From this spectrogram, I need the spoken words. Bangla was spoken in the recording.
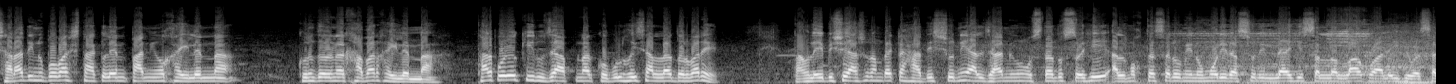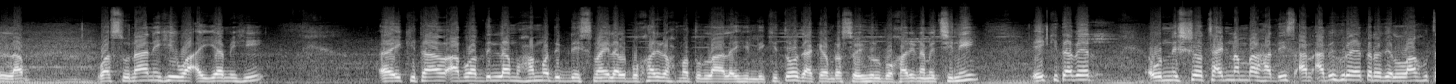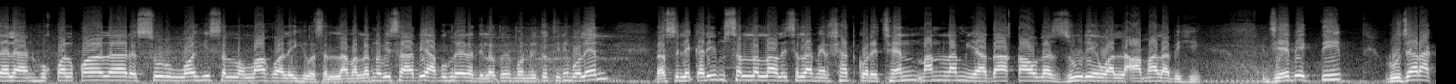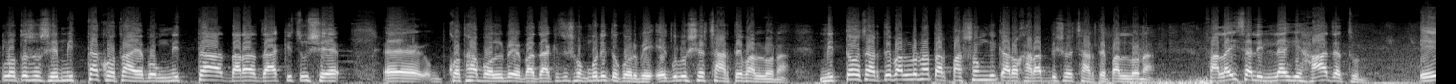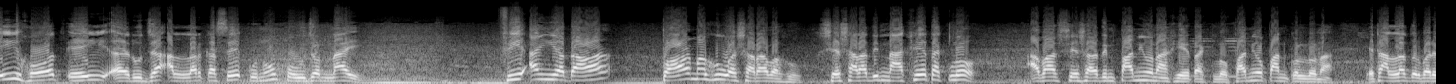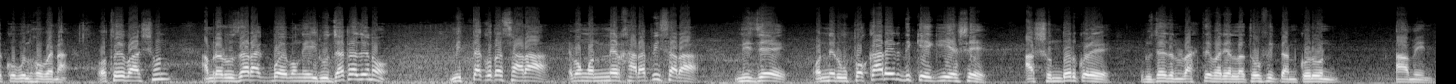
সারাদিন উপবাস থাকলেন পানিও খাইলেন না, কোনো ধরনের খাবার খাইলেন না। তারপরেও কি রোজা আপনার কবুল হয়েছে আল্লাহর দরবারে? তাহলে এই বিষয়ে আসুন, আমরা একটা হাদিস শুনি আল জামিউল উস্তাদুস সহি আল মুখতাসারু মিন উমরি রাসূলিল্লাহি সাল্লাল্লাহু আলাইহি ওয়াসাল্লাম ওয়া সুনানিহি ওয়া আইয়ামিহি। এই কিতাব আবু আবদুল্লাহ মোহাম্মদ ইবনে ইসমাইল আল বুখারি রহমতুল্লাহ আলহি লিখিত, যাকে আমরা সহিহুল বুখারি নামে চিনি। এই কিতাবের উনিশশো চার নম্বর হাদিস, আন আবি হুরায়ত রাদিয়াল্লাহু তাআলা আনহু ক্বাল, ক্বালা রাসূলুল্লাহি সাল্লাল্লাহু আলাইহি ওয়াসাল্লাম। আল্লাহ নবী সাহাবী আবু হুরায়রা রাদিয়াল্লাহু তাআলা বর্ণিত, তিনি বলেন, রাসূল করিম সাল্লাল্লাহু আলাইহি সাল্লাম ইরশাদ করেছেন মানলাম ইয়াদা কাউলা জুরে ওয়াল আমালা বিহি। যে ব্যক্তি রোজা রাখল তো সে মিথ্যা কথা এবং মিথ্যা দ্বারা যা কিছু সে কথা বলবে বা যা কিছু সংগঠিত করবে, এগুলো সে ছাড়তে পারল না। মিথ্যাও ছাড়তে পারল না, তার প্রাসঙ্গিক আরও খারাপ বিষয় ছাড়তে পারল না। ফালাই সালিল্লাহি হাজাতুন। এই হজ, এই রোজা আল্লাহর কাছে কোনো প্রয়োজন নাই। ফি আইয়াদা তামাহু আর সারাবাহু সে সারাদিন না খেয়ে থাকল, আবার সে সারাদিন পানিও না খেয়ে থাকল, পানিও পান করল না। এটা আল্লাহ দরবারে কবুল হবে না। অতএব আসুন, আমরা রোজা রাখব এবং এই রোজাটা যেন মিথ্যা কথা ছাড়া এবং অন্যের খারাপই ছাড়া নিজে অন্যের উপকারের দিকে এগিয়ে এসে আর সুন্দর করে রোজা যেন রাখতে পারি আল্লাহ তৌফিক দান করুন। আমিন।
